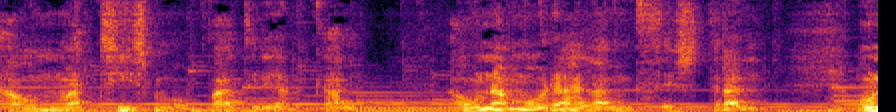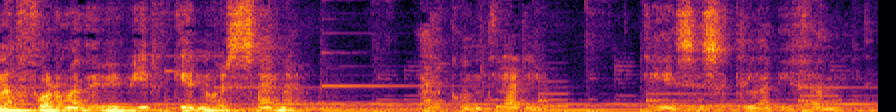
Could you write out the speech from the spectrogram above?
a un machismo patriarcal a una moral ancestral, a una forma de vivir que no es sana, al contrario, que es esclavizante.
